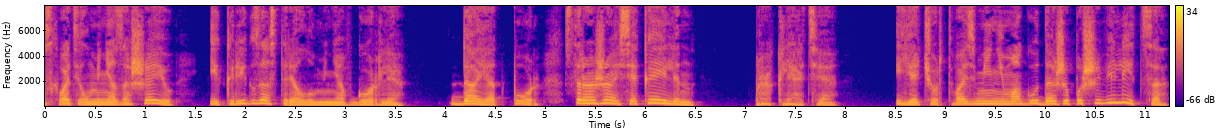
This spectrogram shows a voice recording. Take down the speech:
схватил меня за шею и крик застрял у меня в горле. «Дай отпор! Сражайся, Кейлин!» Проклятие! Я, черт возьми, не могу даже пошевелиться.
